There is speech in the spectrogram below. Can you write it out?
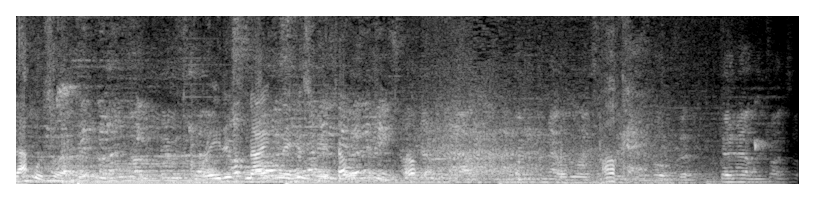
That was the greatest night in the history of television. Okay. Okay.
